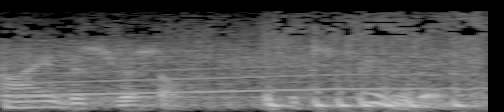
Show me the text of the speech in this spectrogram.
try this yourself. It's extremely dangerous.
